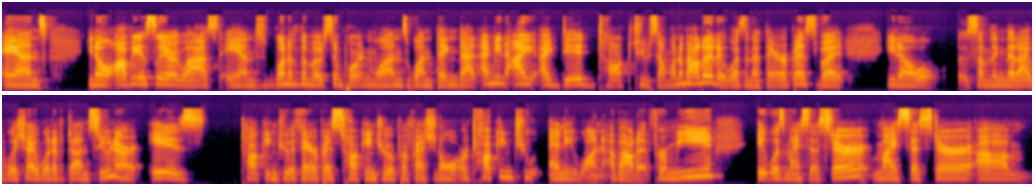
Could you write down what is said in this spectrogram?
And you know, obviously our last and one of the most important ones, one thing that I mean, I I did talk to someone about it. It wasn't a therapist, but you know, something that I wish I would have done sooner is talking to a therapist, talking to a professional, or talking to anyone about it. For me, it was my sister. My sister um,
